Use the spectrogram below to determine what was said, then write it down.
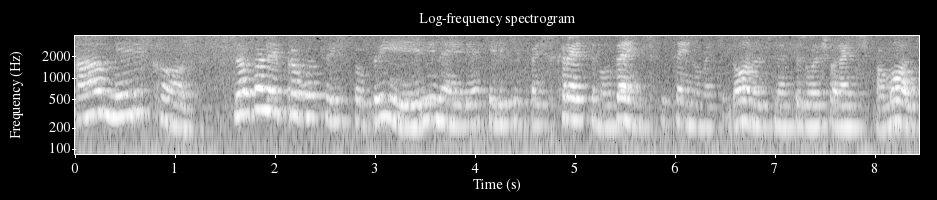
americano. Já falei pra vocês sobre ele, né? Ele é aquele que faz crack no dente, que tem no McDonald's, nessas lanchonetes famosas.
